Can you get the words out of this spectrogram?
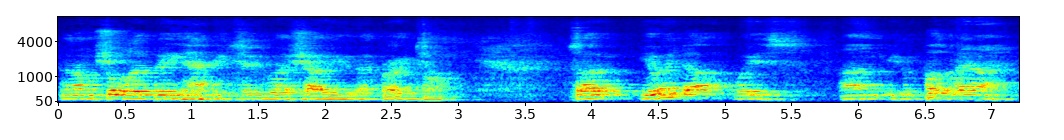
and I'm sure they'll be happy to uh, show you at break time. So you end up with um, you can put them in a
